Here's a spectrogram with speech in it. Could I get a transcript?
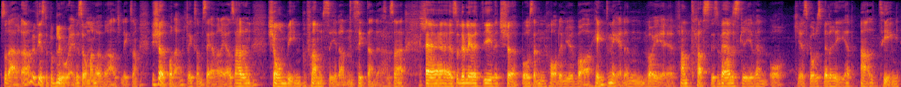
sådär, ja nu finns det på Blu-ray, det såg man överallt liksom. Vi köper den liksom, ser vad det är. Och så hade den Sean Bean på framsidan sittande. Så, så. Eh, så det blev ett givet köp och sen har den ju bara hängt med. Den var ju fantastiskt välskriven och skådespeleriet, allting.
